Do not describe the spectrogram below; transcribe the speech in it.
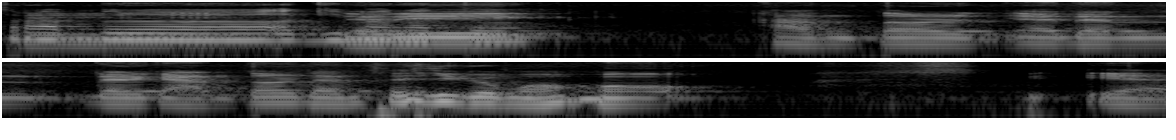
Trouble gimana dari tuh? kantor ya dan dari kantor dan saya juga mau ya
